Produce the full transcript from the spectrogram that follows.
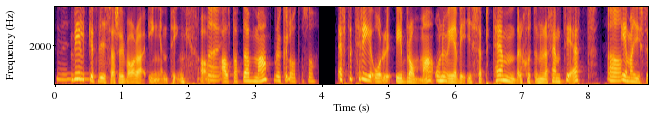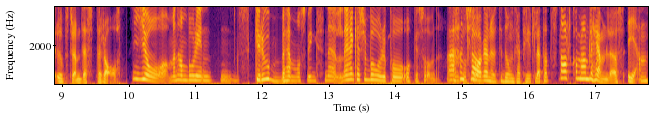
Nej. Vilket visar sig vara ingenting av Nej. allt att döma. Brukar låta så. Efter tre år i Bromma, och nu är vi i september 1751, Ja. är magister Uppström desperat. ja, men han bor i en skrubb hemma hos Big Snäll. Nej, han kanske bor på Åkeshov nu. Han på klagar nu till domkapitlet att snart kommer han bli hemlös igen.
